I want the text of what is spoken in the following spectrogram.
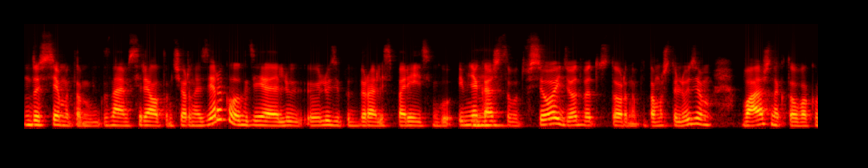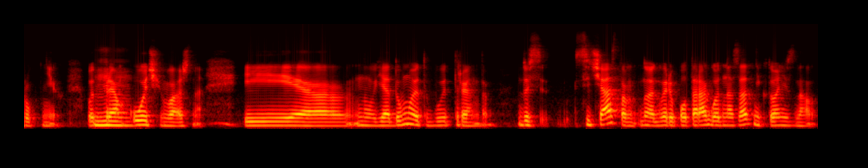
ну, то есть все мы там знаем сериал там «Черное зеркало», где лю- люди подбирались по рейтингу. И мне Мгм. кажется, вот все идет в эту сторону, потому что людям важно, кто вокруг них. Вот Мгм. прям очень важно. И, э, ну, я думаю, это будет трендом. То есть сейчас, там, ну, я говорю, полтора года назад никто не знал.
